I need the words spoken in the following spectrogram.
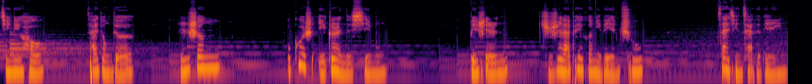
经历后才懂得，人生不过是一个人的戏目，别人只是来配合你的演出。再精彩的电影，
